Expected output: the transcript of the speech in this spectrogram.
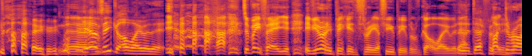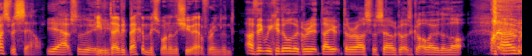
No, yeah, has he got away with it? to be fair, you, if you're only picking three, a few people have got away with that. Yeah, definitely. Like Darius Vassell. Yeah, absolutely. Even David Beckham missed one in the shootout for England. I think we could all agree that Darius Vassell got has got away with a lot. Um,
